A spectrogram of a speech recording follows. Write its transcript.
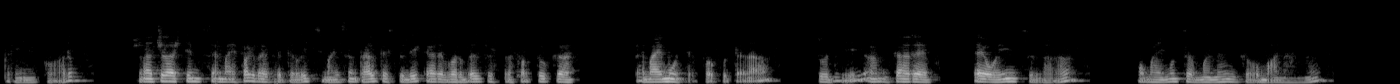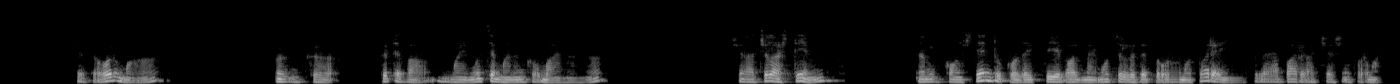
prin corp și în același timp se mai fac, dacă te uiți, mai sunt alte studii care vorbesc despre faptul că pe maimuțe făcute, da? Studii în care pe o insulă o maimuță mănâncă o banană și pe urmă încă câteva maimuțe mănâncă o banană și în același timp în conștientul colectiv al maimuțelor de pe următoarea insulă apare aceeași informație.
